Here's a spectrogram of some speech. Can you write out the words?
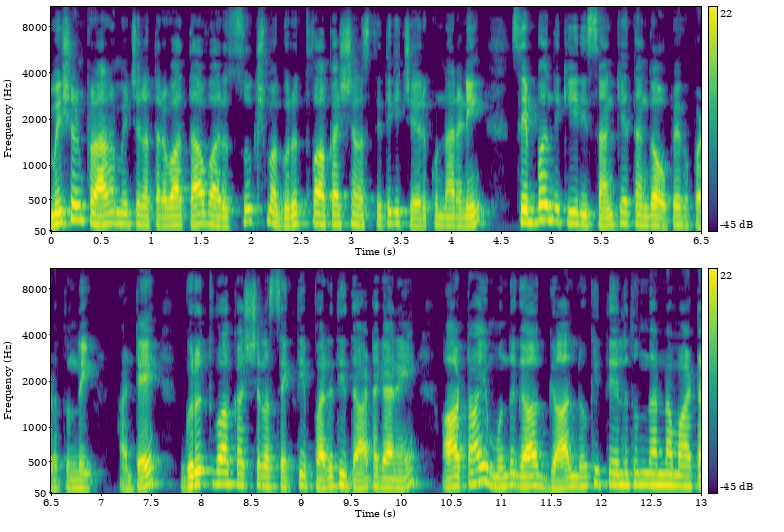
మిషన్ ప్రారంభించిన తర్వాత వారు సూక్ష్మ గురుత్వాకర్షణ స్థితికి చేరుకున్నారని సిబ్బందికి ఇది సంకేతంగా ఉపయోగపడుతుంది. అంటే గురుత్వాకర్షణ శక్తి పరిధి దాటగానే ఆ టాయ్ ముందుగా గాల్లోకి తేలుతుందన్నమాట.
